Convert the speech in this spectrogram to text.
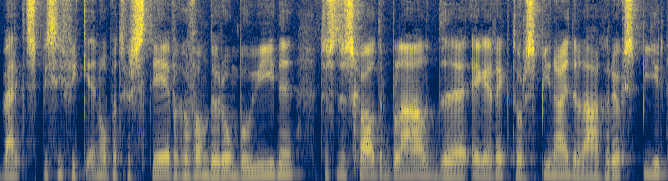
werkt specifiek in op het verstevigen van de rhomboïde tussen de schouderbladen, de erector spinae, de lage rugspier. En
